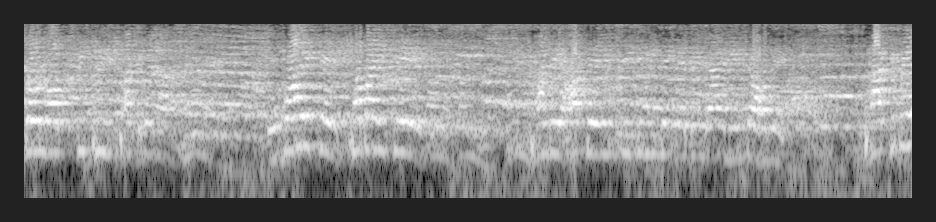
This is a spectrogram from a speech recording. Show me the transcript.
দৌলত কিছুই থাকবে না। উভয়কে, সবাইকে খালি হাতে পৃথিবী থেকে বিদায় নিতে হবে। থাকবে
